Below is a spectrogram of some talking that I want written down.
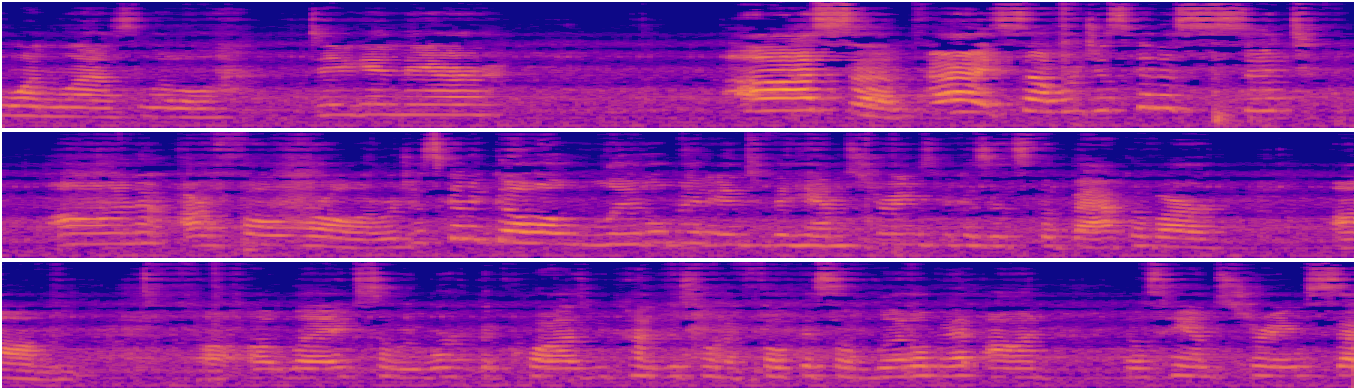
One last little dig in there. Awesome. All right, so we're just going to sit on our foam roller. We're just going to go a little bit into the hamstrings because it's the back of our um, a, a leg, so we work the quads. We kind of just want to focus a little bit on those hamstrings. So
